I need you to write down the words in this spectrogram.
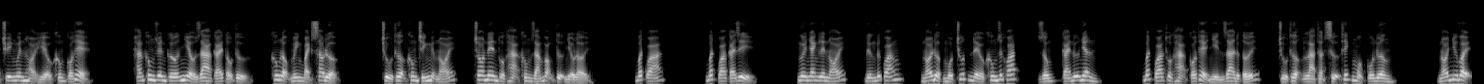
truy nguyên hỏi hiểu không có thể. Hắn không duyên cớ nhiều ra cái tẩu tử, không lộng minh bạch sao được? Chủ thượng không chính miệng nói, cho nên thuộc hạ không dám vọng tự nhiều lời. Bất quá, bất quá cái gì? Ngươi nhanh lên nói, đừng đứt quãng, nói được một chút đều không dứt khoát, giống cái nữ nhân. Bất quá thuộc hạ có thể nhìn ra được tới, chủ thượng là thật sự thích một cô nương. Nói như vậy,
